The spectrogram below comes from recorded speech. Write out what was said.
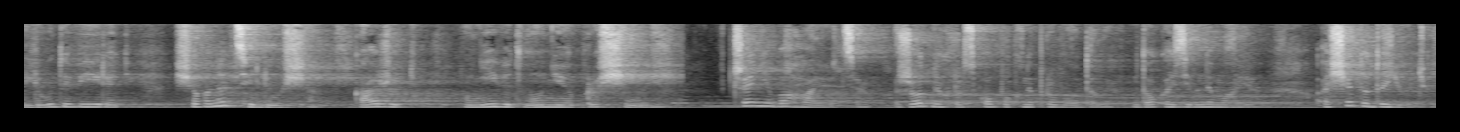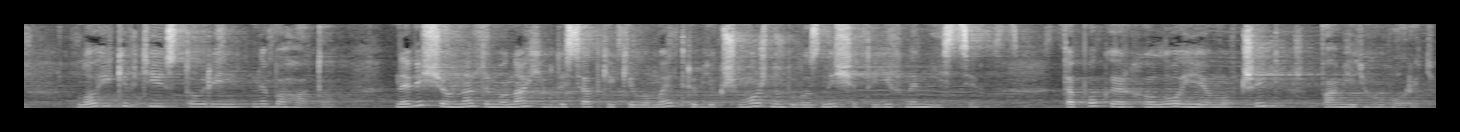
Люди вірять, що вона цілюща, кажуть, у ній відлунює прощення. Вчені вагаються, жодних розкопок не проводили, доказів немає. А ще додають, логіки в тій історії небагато. Навіщо гнати монахів десятки кілометрів, якщо можна було знищити їх на місці? Та поки археологія мовчить, пам'ять говорить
